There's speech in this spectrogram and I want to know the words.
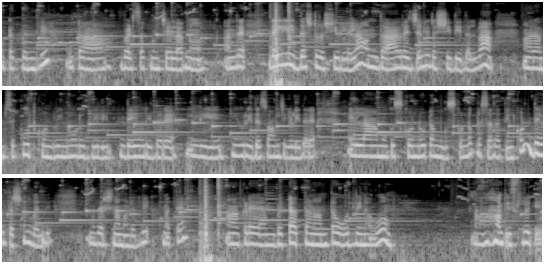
ಊಟಕ್ಕೆ ಬಂದ್ವಿ. ಊಟ ಬಡ್ಸೋಕ್ಕೆ ಮುಂಚೆ ಎಲ್ಲರೂ ಅಂದರೆ ಡೈಲಿ ಇದ್ದಷ್ಟು ರಶ್ ಇರಲಿಲ್ಲ. ಒಂದು ಆ್ಯಾವ್ರೇಜಲ್ಲಿ ರಶ್ ಇದ್ದಿದ್ದಲ್ವಾ? ಆರಾಮ್ಸೆ ಕೂತ್ಕೊಂಡ್ವಿ, ನೋಡಿದ್ವಿ. ಇಲ್ಲಿ ದೇವರಿದ್ದಾರೆ, ಇಲ್ಲಿ ಇವರಿದೆ, ಸ್ವಾಮೀಜಿಗಳಿದ್ದಾರೆ. ಎಲ್ಲ ಮುಗಿಸ್ಕೊಂಡು, ಊಟ ಮುಗಿಸ್ಕೊಂಡು, ಪ್ರಸಾದ ತಿನ್ಕೊಂಡು ದೇವ್ರ ದರ್ಶನಕ್ಕೆ ಬಂದ್ವಿ. ದರ್ಶನ ಮಾಡಿದ್ವಿ. ಮತ್ತು ಆ ಕಡೆ ಬೆಟ್ಟ ಹತ್ತೋಣ ಅಂತ ಹೋದ್ವಿ ನಾವು. ಆ ಬಿಸಿಲಿಗೆ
